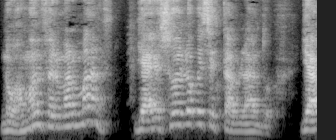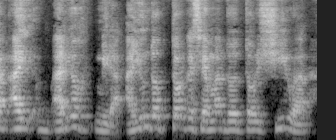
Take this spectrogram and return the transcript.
nos vamos a enfermar más. Ya eso es lo que se está hablando. Ya hay varios, mira, hay un doctor que se llama doctor Shiva,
